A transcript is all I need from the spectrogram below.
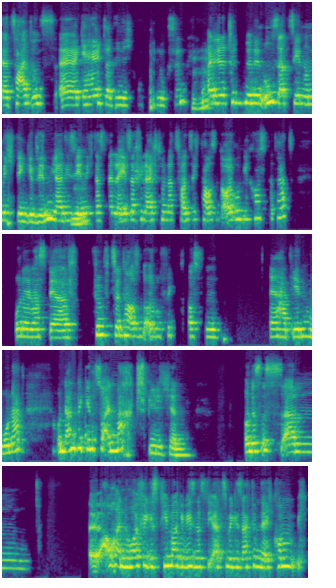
der zahlt uns äh, Gehälter, die nicht gut genug sind, mhm. weil die natürlich nur den Umsatz sehen und nicht den Gewinn. Ja, die mhm. sehen nicht, dass der Laser vielleicht 120.000 Euro gekostet hat oder dass der 15.000 Euro Fixkosten äh, hat jeden Monat. Und dann beginnt so ein Machtspielchen. Und es ist ähm, äh, auch ein häufiges Thema gewesen, dass die Ärzte mir gesagt haben, ja, ich komme ich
